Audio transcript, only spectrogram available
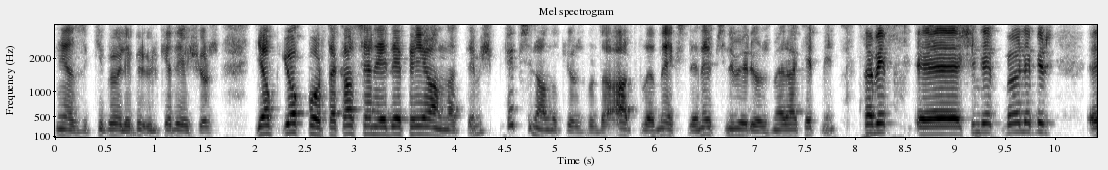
Ne yazık ki böyle bir ülkede yaşıyoruz. Yok, yok Portakal sen HDP'yi anlat demiş. Hepsini anlatıyoruz burada. Artılarını, eksilerini hepsini veriyoruz. Merak etmeyin. Tabii e, şimdi böyle bir e,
